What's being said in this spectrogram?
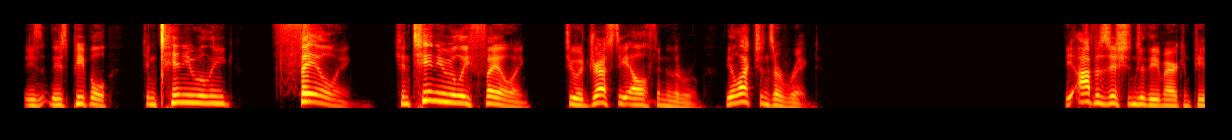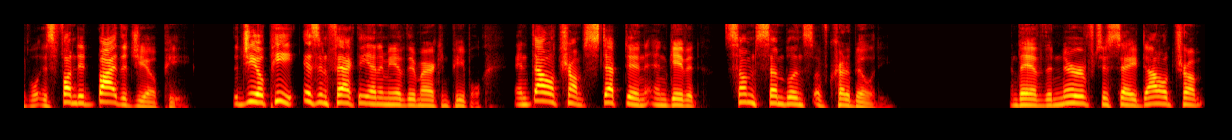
these these people continually failing, continually failing to address the elephant in the room. The elections are rigged. The opposition to the American people is funded by the GOP. The GOP is, in fact, the enemy of the American people. And Donald Trump stepped in and gave it some semblance of credibility. And they have the nerve to say Donald Trump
